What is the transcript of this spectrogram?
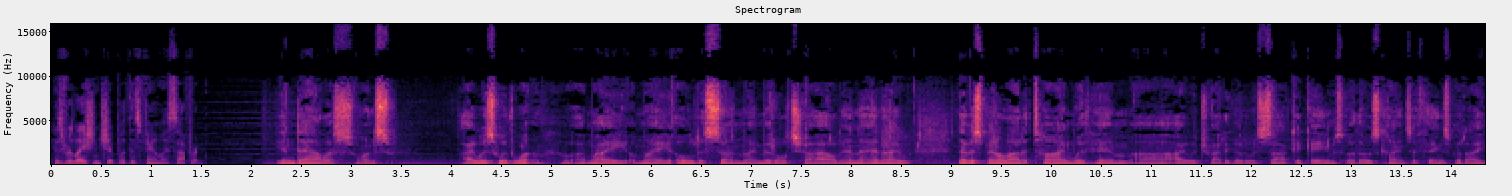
His relationship with his family suffered. In Dallas once, I was with one, uh, my my oldest son, my middle child, and and I never spent a lot of time with him. Uh, I would try to go to his soccer games or those kinds of things, but I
